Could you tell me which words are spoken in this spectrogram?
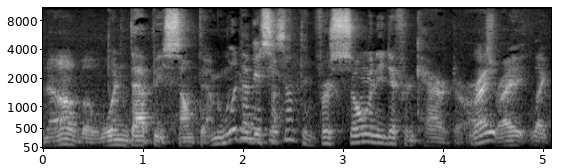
No, but wouldn't that be something? I mean, Wouldn't that it be some- something? for so many different character arcs, Right. right? Like,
